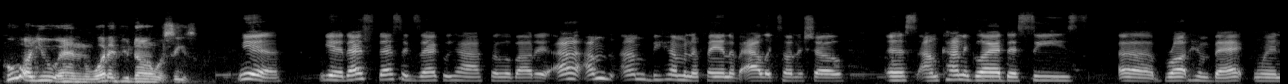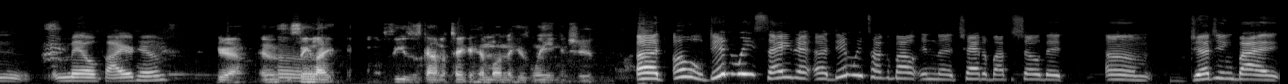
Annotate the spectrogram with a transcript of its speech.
"Who are you, and what have you done with Ceaser?" Yeah, yeah, that's that's exactly how I feel about it. I, I'm I'm becoming a fan of Alex on the show, and I'm kind of glad that C's uh, brought him back when Mel fired him. Yeah, and it um, seemed like Ceaser's kind of taking him under his wing and shit. Uh oh, didn't we say that? Uh, didn't we talk about in the chat about the show that, um, judging by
